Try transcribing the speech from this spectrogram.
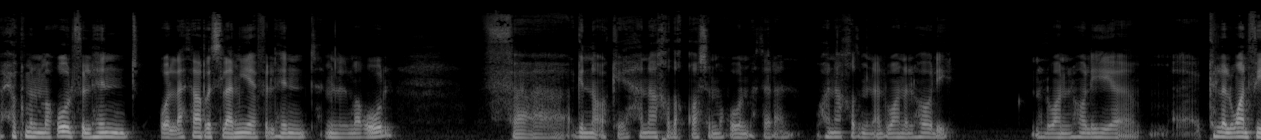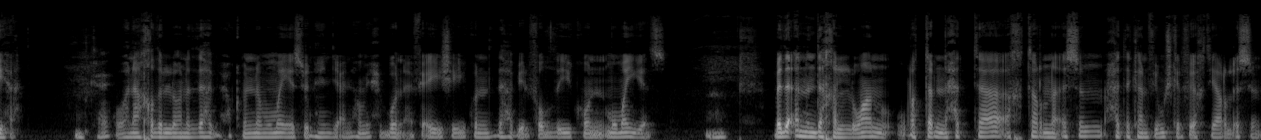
حكم المغول في الهند والآثار الإسلامية في الهند من المغول فقلنا okay هناخذ أقواس المغول مثلا وهناخذ من ألوان الهولي. الألوان الهولي هي كل ألوان فيها. okay. وهناخذ اللون الذهبي بحكم إنه مميز في الهند يعني هم يحبون في أي شيء يكون الذهبي الفضي يكون مميز. مم. بدأنا ندخل الالوان ورتبنا حتى اخترنا اسم حتى كان في مشكلة في اختيار الاسم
